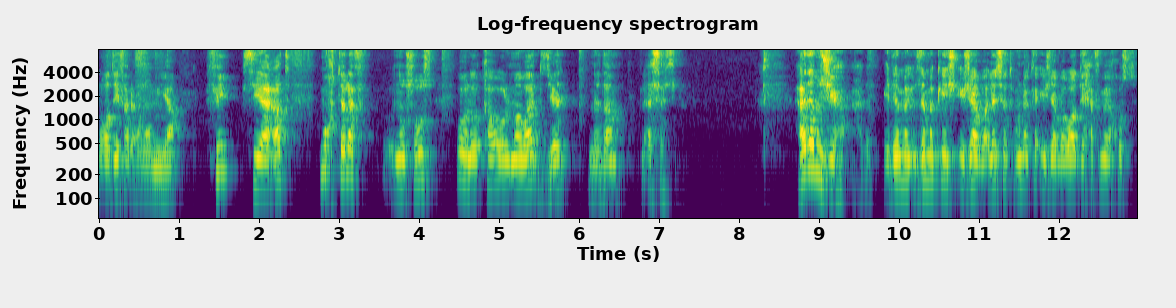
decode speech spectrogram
الوظيفة العمومية في صياغة مختلف النصوص والمواد ديال النظام الأساسي. هذا من جهة. هذا إذا إذا ما كاينش إجابة ليست هناك إجابة واضحة فيما يخص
